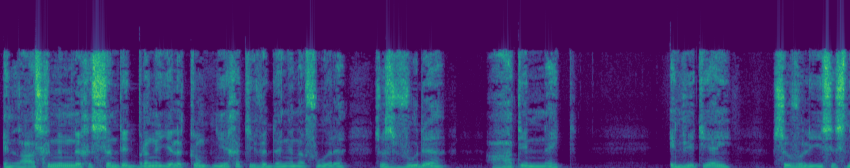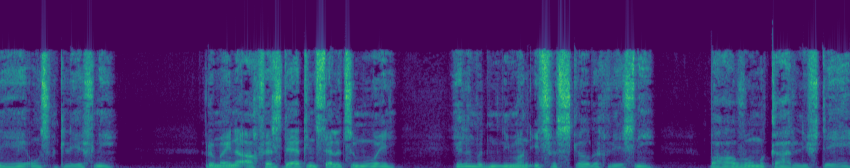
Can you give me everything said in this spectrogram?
En laasgenoemde gesindheid bring 'n hele klomp negatiewe dinge na vore, soos woede, haat en nait. En weet jy, so wil Jesus nie hê ons moet leef nie. Romeine 8 vers 13 stel dit so mooi. Julle moet niemand iets verskuldig wees nie behalwe om mekaar lief te hê.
